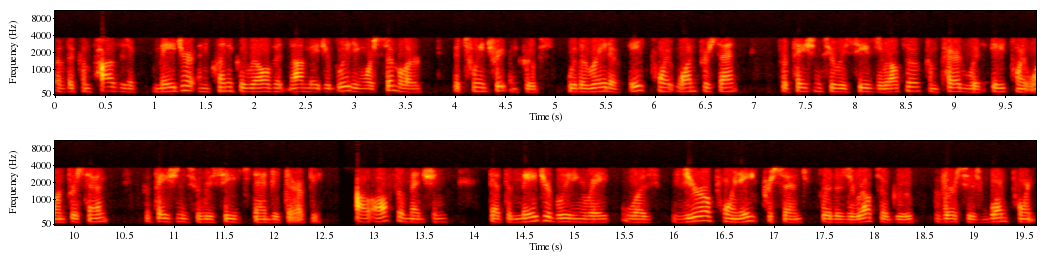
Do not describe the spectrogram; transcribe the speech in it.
of the composite of major and clinically relevant non major bleeding were similar between treatment groups, with a rate of 8.1% for patients who received Xarelto compared with 8.1% for patients who received standard therapy. I'll also mention that the major bleeding rate was 0.8% for the Xarelto group versus 1.2%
